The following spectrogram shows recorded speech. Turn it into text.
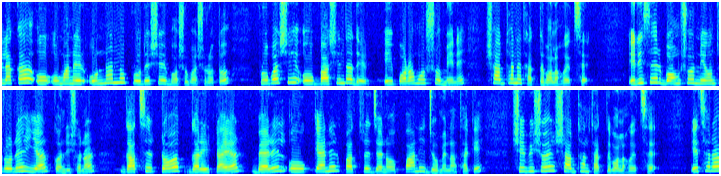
এলাকা ও ওমানের অন্যান্য প্রদেশে বসবাসরত প্রবাসী ও বাসিন্দাদের এই পরামর্শ মেনে সাবধানে থাকতে বলা হয়েছে। এডিসের বংশ নিয়ন্ত্রণে এয়ার কন্ডিশনার, গাছের টব, গাড়ির টায়ার, ব্যারেল ও ক্যানের পাত্রে যেন পানি জমে না থাকে, সে বিষয়ে সাবধান থাকতে বলা হয়েছে। এছাড়া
